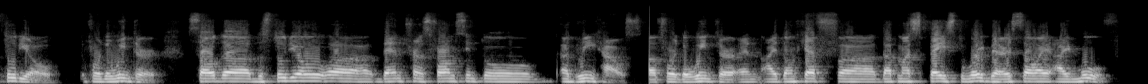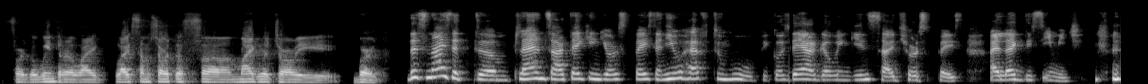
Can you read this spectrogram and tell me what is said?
studio for the winter. So the, the studio uh, then transforms into a greenhouse uh, for the winter. And I don't have that much space to work there. So I, I move for the winter, like, like some sort of migratory bird that's nice that um, plants are taking your space and you have to move because they are going inside your space. I like this image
